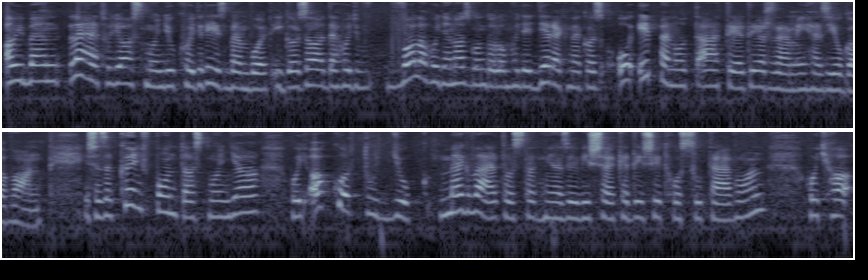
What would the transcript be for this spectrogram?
amiben lehet, hogy azt mondjuk, hogy részben volt igaza, de hogy valahogyan azt gondolom, hogy egy gyereknek az éppen ott átélt érzelméhez joga van. És ez a könyv pont azt mondja, hogy akkor tudjuk megváltoztatni az ő viselkedését hosszú távon, hogyha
